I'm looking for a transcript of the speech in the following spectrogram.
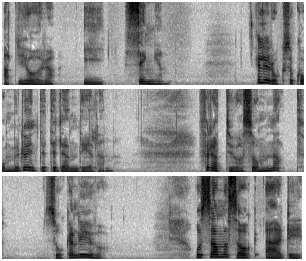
att göra i sängen. Eller också kommer du inte till den delen för att du har somnat. Så kan det ju vara. Och samma sak är det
